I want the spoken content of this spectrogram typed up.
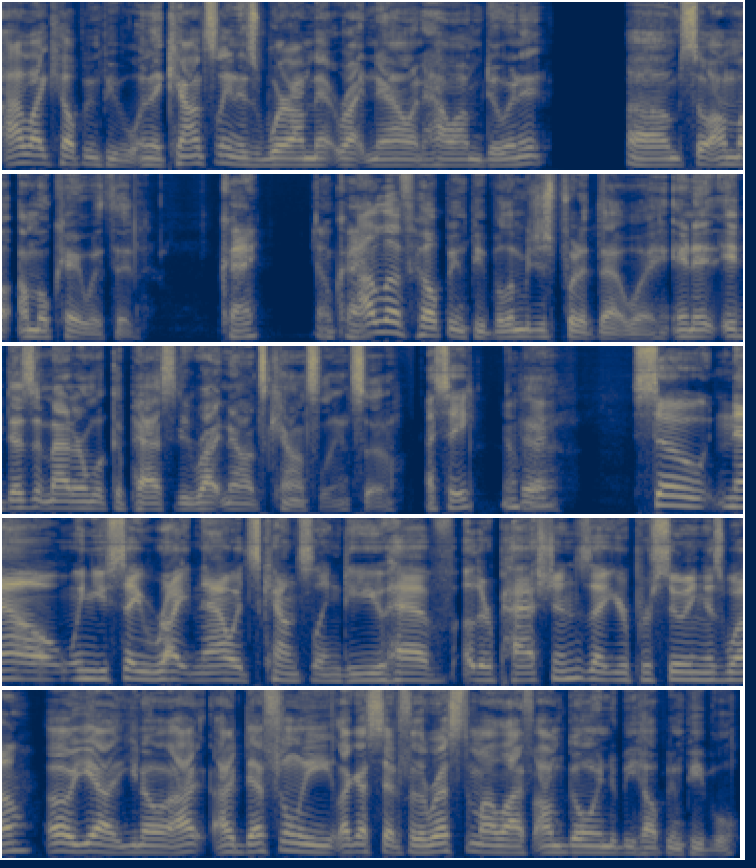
I like helping people, and the counseling is where I'm at right now and how I'm doing it. Um, so I'm I'm okay with it. Okay. Okay. I love helping people. Let me just put it that way, and it, it doesn't matter in what capacity. Right now, it's counseling. So I see. Okay. yeah. So now, when you say right now it's counseling, do you have other passions that you're pursuing as well? Oh yeah, you know, I, I definitely like I said, for the rest of my life, I'm going to be helping people.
